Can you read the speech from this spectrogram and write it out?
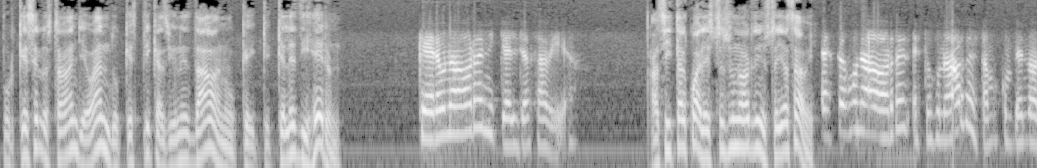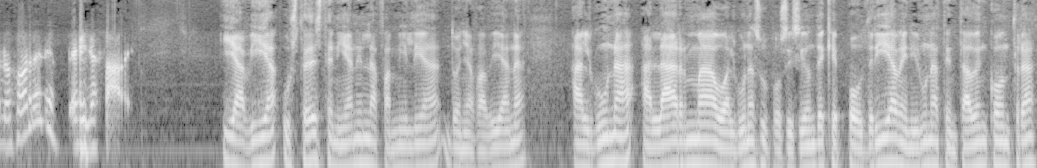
¿Por qué se lo estaban llevando? ¿Qué explicaciones daban o qué, qué les dijeron? que era una orden y que él ya sabía. Así tal cual, esto es una orden y usted ya sabe. Esto es una orden, esto es una orden, estamos cumpliendo las órdenes, ella sabe. ¿Y había, ustedes tenían en la familia, doña Fabiana, alguna alarma o alguna suposición de que podría venir un atentado en contra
